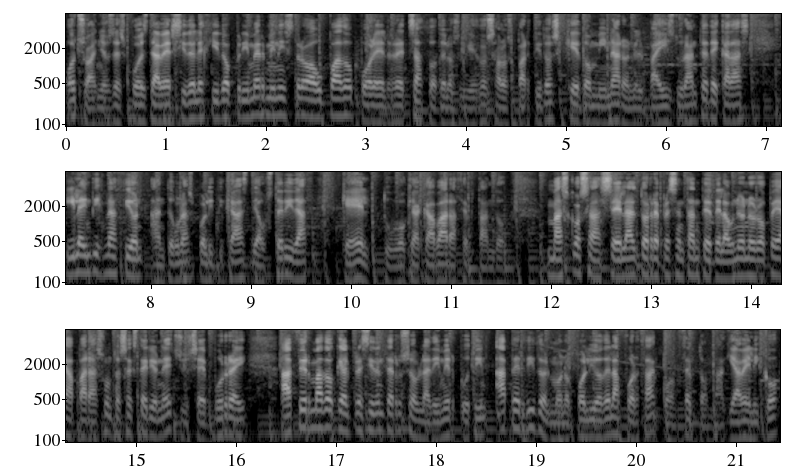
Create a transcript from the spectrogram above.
ocho años después de haber sido elegido primer ministro aupado por el rechazo de los griegos a los partidos que dominaron el país durante décadas y la indignación ante unas políticas de austeridad que él tuvo que acabar aceptando. Más cosas, el alto representante de la Unión Europea para Asuntos Exteriores, Josep Burrell, ha afirmado que el presidente ruso Vladimir Putin ha perdido el monopolio de la fuerza, concepto maquiavélico,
